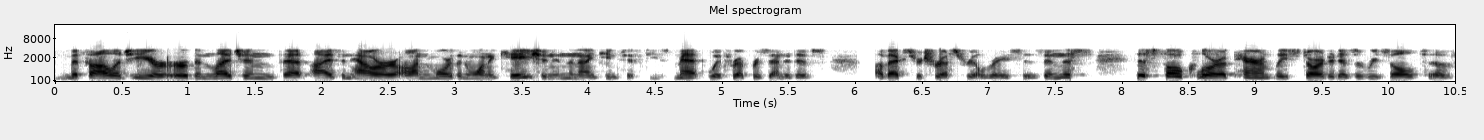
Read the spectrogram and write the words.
mythology or urban legend that Eisenhower, on more than one occasion in the 1950s, met with representatives of extraterrestrial races, and this this folklore apparently started as a result of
